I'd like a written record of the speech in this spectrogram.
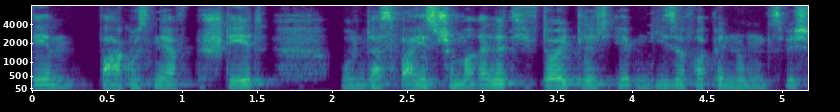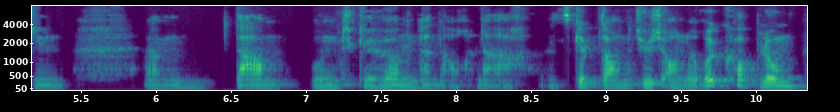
dem Vagusnerv besteht. Und das weist schon mal relativ deutlich eben diese Verbindungen zwischen ähm, Darm und Gehirn dann auch nach. Es gibt auch natürlich auch eine Rückkopplung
